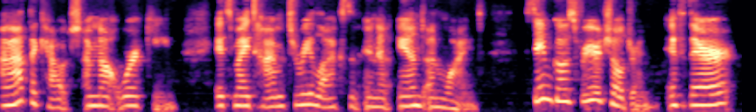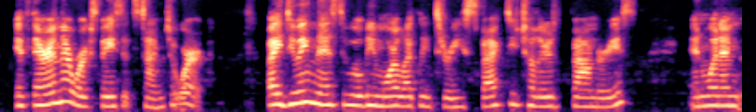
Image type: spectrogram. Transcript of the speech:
I'm at the couch, I'm not working. It's my time to relax and, and, and unwind. Same goes for your children. If they're if they're in their workspace, it's time to work. By doing this, we will be more likely to respect each other's boundaries. And when I'm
